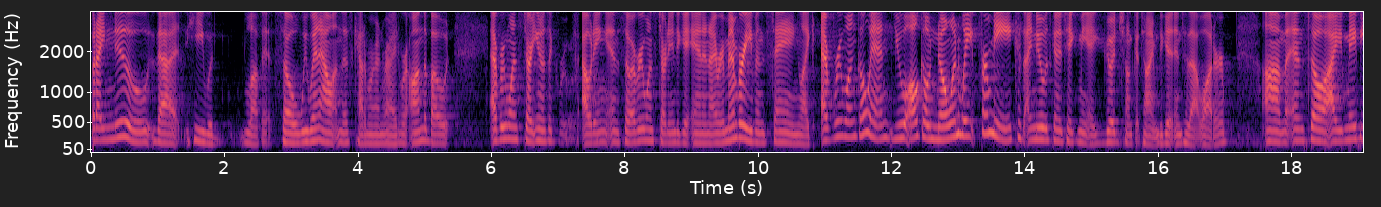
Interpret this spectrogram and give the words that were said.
but i knew that he would love it so we went out on this catamaran ride we're on the boat everyone's starting, you know, it's a group outing, and so everyone's starting to get in. And I remember even saying, like, everyone go in, you all go, no one wait for me, because I knew it was going to take me a good chunk of time to get into that water. Um, and so I maybe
